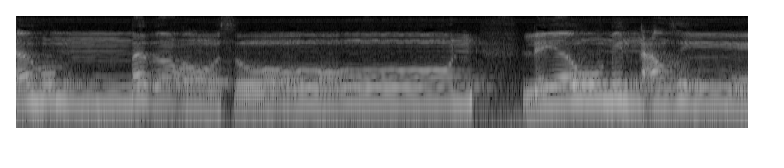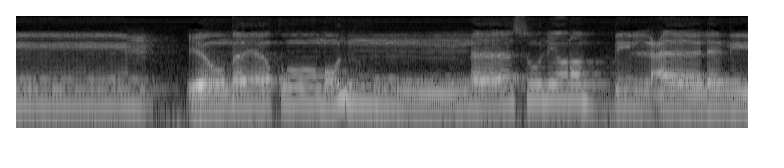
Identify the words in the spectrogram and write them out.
أنهم مبعوثون ليوم عظيم يوم يقوم الناس لرب العالمين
